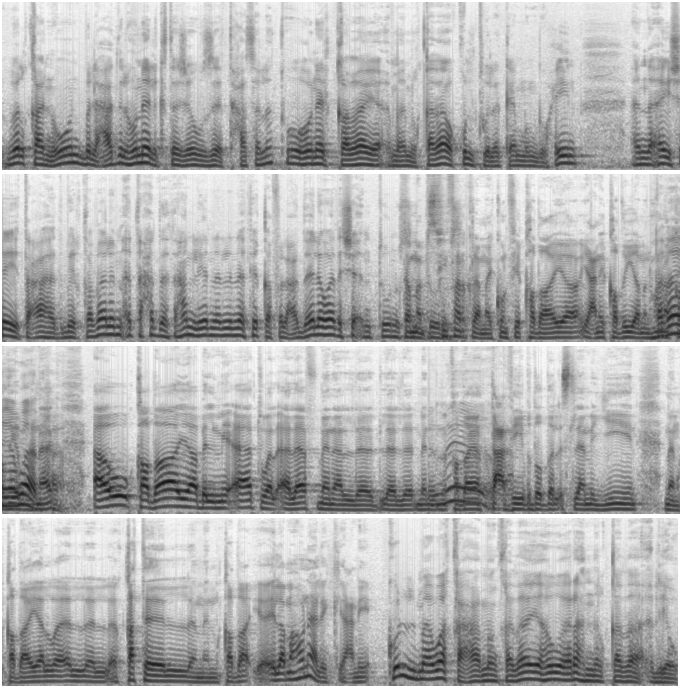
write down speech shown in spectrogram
بالقانون بالعدل. هنالك تجاوزات حصلت وهنالك قضايا أمام القضاء وقلت لك منذ حين أن أي شيء تعهد به القضاء لن أتحدث عنه لأن لنا ثقة في العدالة وهذا شأن تونس تمام بس في فرق لما يكون في قضايا يعني قضية من هنا قضايا قضية من. هناك أو قضايا بالمئات والألاف من من قضايا التعذيب ضد الإسلاميين من قضايا ال- ال- القتل من قضايا إلى ما هنالك يعني. كل ما وقع من قضايا هو رهن القضاء اليوم.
